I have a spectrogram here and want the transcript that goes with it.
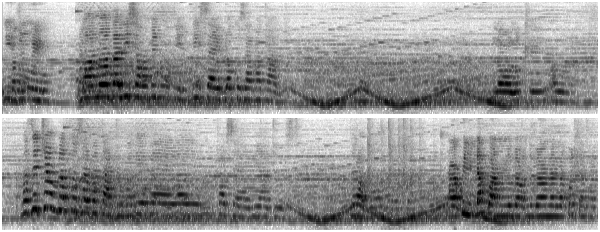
Lì Vado giù. qui. No, no, da lì siamo venuti. Lì sei il blocco salvataggio. Lol, ok, allora. Ma se c'è un blocco salvataggio vuol dire che forse è la via giusta. Però no. Allora, quindi da qua non dobbiamo, dobbiamo andare da qualche altra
